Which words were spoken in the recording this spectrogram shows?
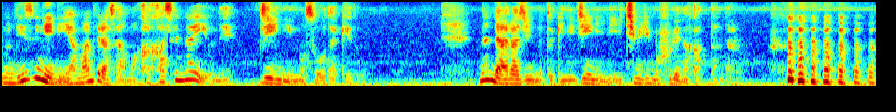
もうディズニーに山寺さんは欠かせないよね。ジーニーもそうだけど。なんでアラジンの時にジーニーに1ミリも触れなかったんだろう。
